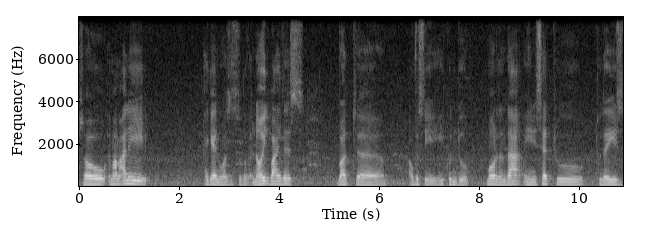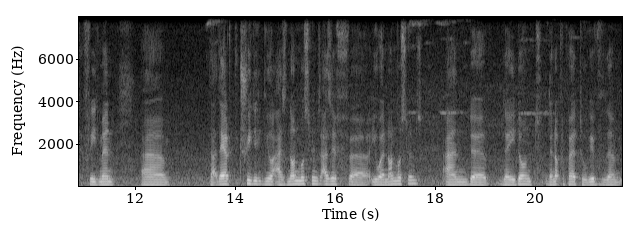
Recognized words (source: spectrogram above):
So Imam Ali again was sort of annoyed by this, but uh, obviously he couldn't do more than that. He said to, to these freedmen um, that they are treating you as non Muslims, as if uh, you were non Muslims, and uh, they don't, they're not prepared to give them,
